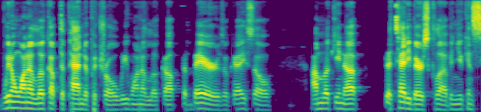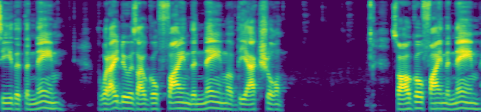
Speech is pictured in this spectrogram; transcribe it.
we don't want to look up the Panda Patrol. We want to look up the bears, okay? So I'm looking up the Teddy Bears Club and you can see that the name, what I do is I'll go find the name of the actual so I'll go find the name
